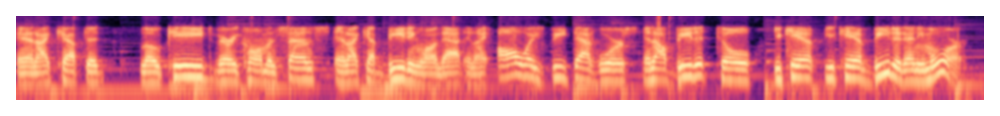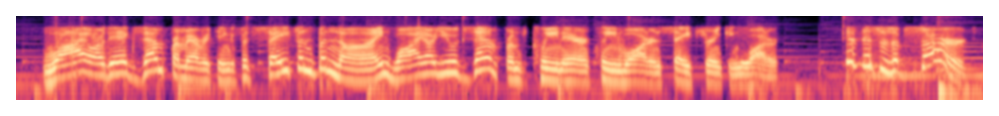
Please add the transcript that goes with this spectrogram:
And I kept it low keyed, very common sense, and I kept beating on that. And I always beat that horse, and I'll beat it till you can't you can't beat it anymore. Why are they exempt from everything? If it's safe and benign, why are you exempt from clean air and clean water and safe drinking water? This is absurd.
